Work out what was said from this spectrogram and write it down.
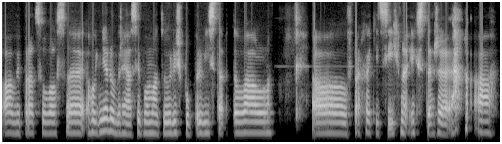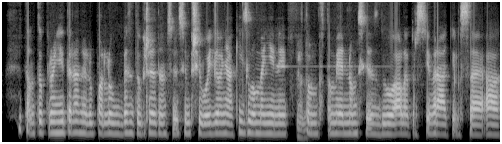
a vypracoval se hodně dobře. Já si pamatuju, když poprvé startoval v Prachaticích na Xteře a tam to pro něj teda nedopadlo vůbec dobře, tam si myslím přivodil nějaký zlomeniny v tom, v tom jednom sjezdu, ale prostě vrátil se a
